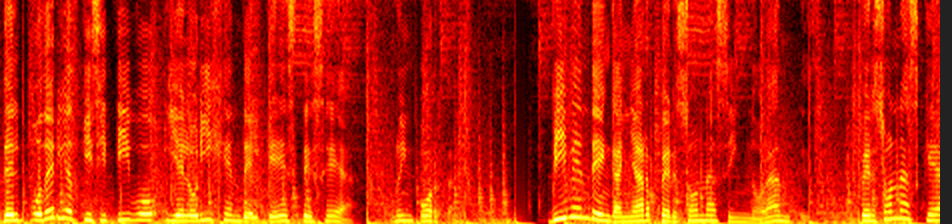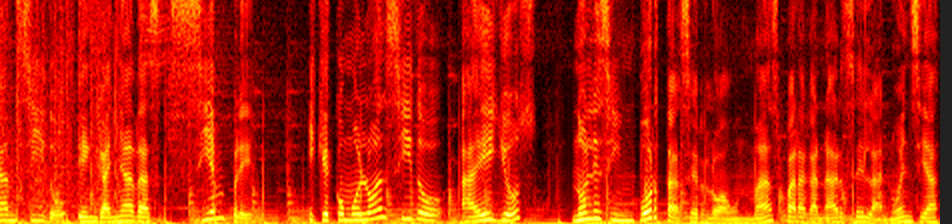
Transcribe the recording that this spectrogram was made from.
Del poder y adquisitivo y el origen del que éste sea, no importa. Viven de engañar personas ignorantes, personas que han sido engañadas siempre y que como lo han sido a ellos, no les importa hacerlo aún más para ganarse la anuencia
